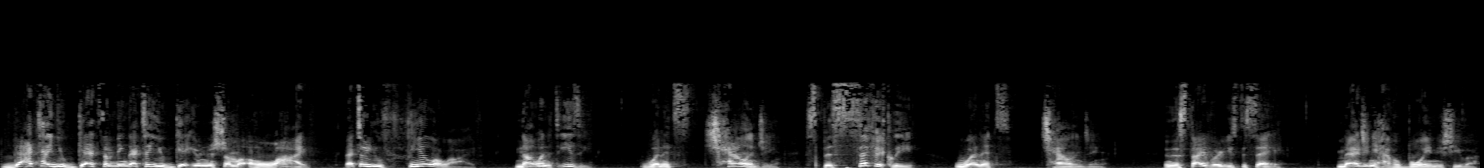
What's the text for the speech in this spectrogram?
That's how you get something. That's how you get your neshama alive. That's how you feel alive. Not when it's easy. When it's challenging. Specifically, when it's challenging. And the Steipler used to say, imagine you have a boy in yeshiva.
